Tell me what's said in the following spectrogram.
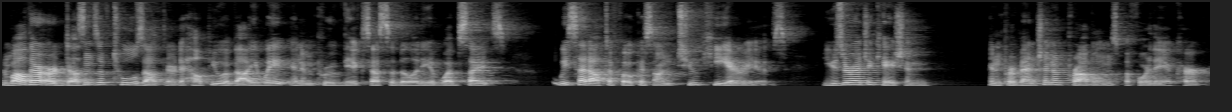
And while there are dozens of tools out there to help you evaluate and improve the accessibility of websites, we set out to focus on two key areas, user education and prevention of problems before they occur.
